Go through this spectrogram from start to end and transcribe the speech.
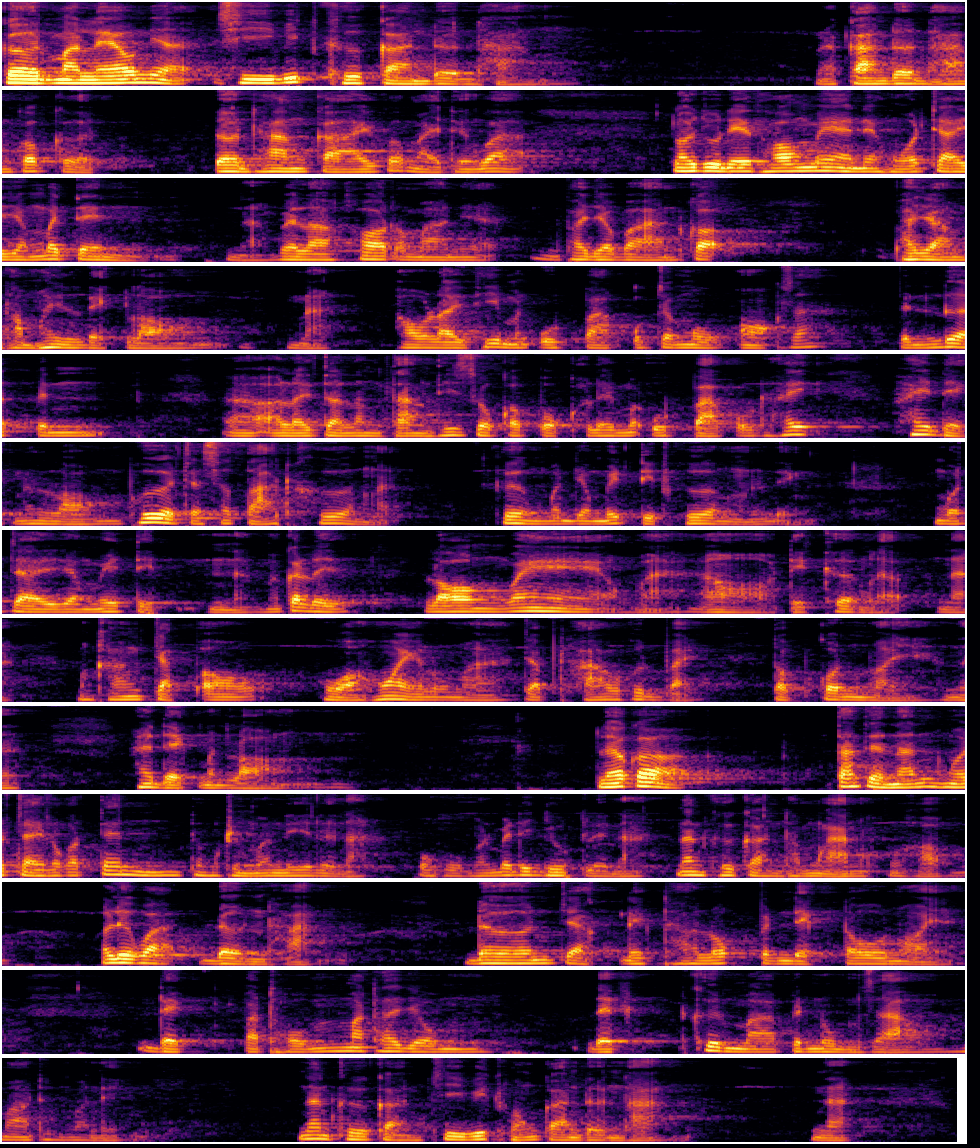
เกิดมาแล้วเนี่ยชีวิตคือการเดินทางนะการเดินทางก็เกิดเดินทางกายก็หมายถึงว่า เราอยู่ในท้องแม่เนี่ยหัวใจยังไม่เต้นนะเวลาคลอดออกมาเนี่ยพยาบาลก็พยายามทำให้เด็กร้องนะเอาอะไรที่มันอุดปากอุดจมูกออกซะเป็นเลือดเป็นอะไรต่างๆที่สกปรกอะไรมาอุดปากอุดให้ ให้เด็กนั้นร้องเพื่อจะสตาร์ทเครื่องนะเครื่องมันยังไม่ติดเครื่องนั่นเองหัวใจยังไม่ติดนะมันก็เลยร้องแว่ออกมาอ๋อติดเครื่องแล้วนะบางครั้งจับเอาหัวห้อยลงมา จับเท้าขึ้นไป ตบก้นหน่อยนะให้เด็กมันร้อง แล้วก็ตั้งแต่นั้นหัวใจเราก็เต้นจนถึงวันนี้เลยนะโอ้โหมันไม่ได้หยุดเลยนะ นั่นคือการทำงานของเขาเขาเรียกว่าเดินทาง เดินจากเด็กทารกเป็นเด็กโตหน่อย เด็กปฐมมัธยม เด็กขึ้นมาเป็นหนุ่มสาวมาถึงวันนี้ นั่นคือการชีวิตของการเดินทางนะ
